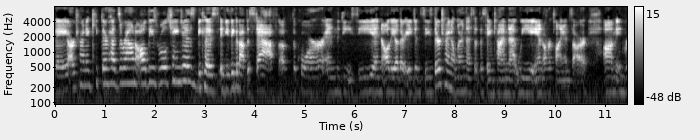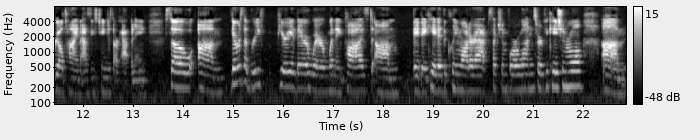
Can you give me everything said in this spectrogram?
they are trying to keep their heads around all these rule changes. Because if you think about the staff of the Corps and the DEC and all the other agencies, they're trying to learn this at the same time that we and our clients are um, in real time as these changes are happening. So um, there was a brief period there where when they paused um, they vacated the Clean Water Act Section 401 certification rule. Um,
